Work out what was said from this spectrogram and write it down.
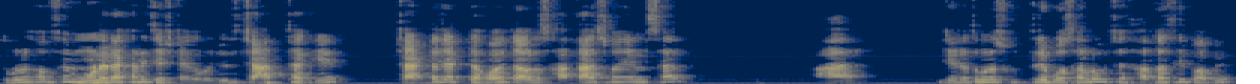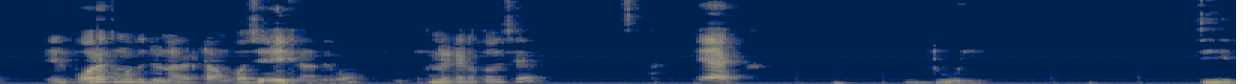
তোমরা সবসময় মনে রাখারই চেষ্টা করো যদি চার থাকে চারটা চারটা হয়, তাহলে সাতাশ হয় অ্যান্সার আর যেটা তোমরা সূত্রে বসালো সাতাশই পাবে। এরপরে তোমাদের জন্য আর একটা অঙ্ক আছে, এইখানে দেখো। এখানে এটা কত আছে এক, দুই, তিন,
